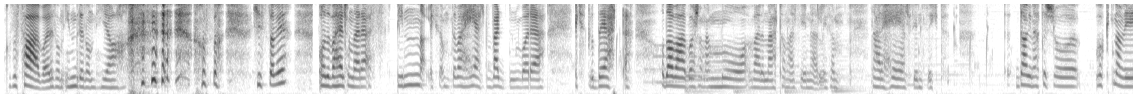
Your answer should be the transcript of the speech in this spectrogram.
Og så sa jeg bare sånn indre sånn ja. og så kyssa vi. Og det var helt sånn der jeg spinna, liksom. Det var helt Verden bare eksploderte. Og da var jeg bare sånn Jeg må være nært han her fyren her, liksom. Det her er helt sinnssykt. Dagen etter så våkna vi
